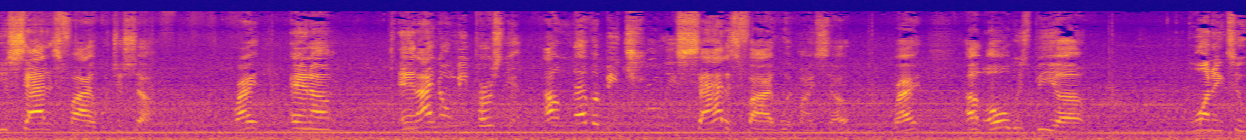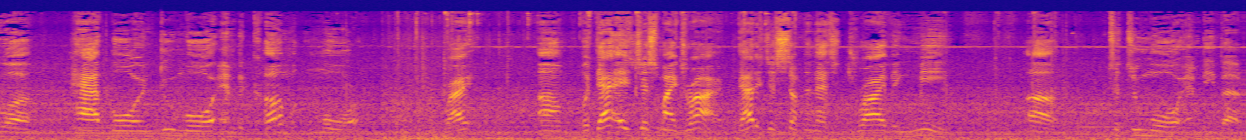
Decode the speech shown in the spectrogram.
you're satisfied with yourself, right? And um, and I know me personally, I'll never be satisfied with myself, right? I'll always be uh, wanting to uh, have more and do more and become more, right? Um, but that is just my drive. That is just something that's driving me uh, to do more and be better.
